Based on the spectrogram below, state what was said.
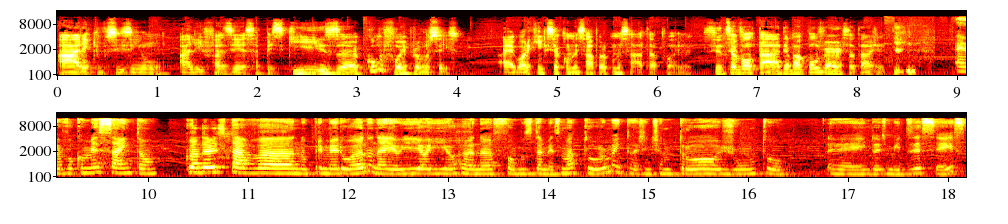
a área que vocês iam ali fazer essa pesquisa? Como foi para vocês? Aí agora quem quiser começar pode começar, tá? Sinta-se à vontade, é uma conversa, tá, gente? É, eu vou começar então. Quando eu estava no primeiro ano, né, eu e eu e Johanna fomos da mesma turma, então a gente entrou junto é, em 2016.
